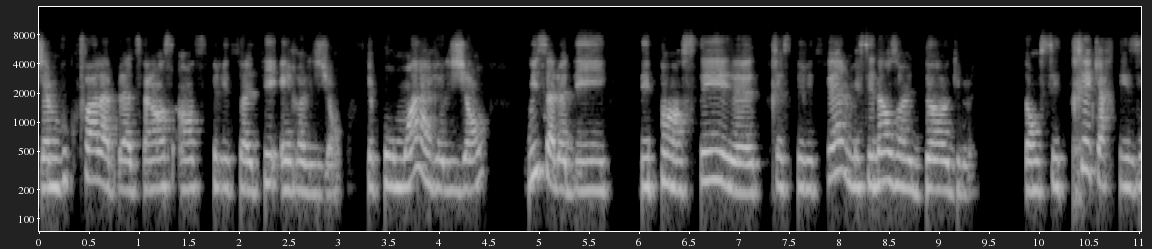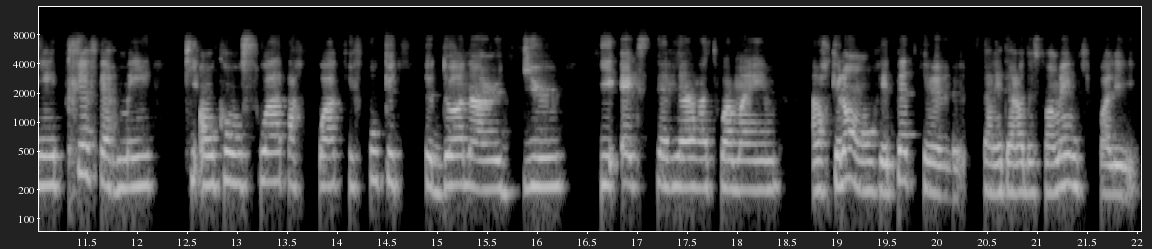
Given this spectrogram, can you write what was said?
J'aime beaucoup faire la, la différence entre spiritualité et religion. Parce que pour moi, la religion, oui, ça a des, des pensées euh, très spirituelles, mais c'est dans un dogme. Donc, c'est très cartésien, très fermé. Puis on conçoit parfois qu'il faut que tu te donnes à un Dieu qui est extérieur à toi-même. Alors que là, on répète que c'est à l'intérieur de soi-même qu'il faut aller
